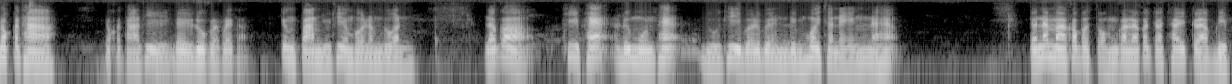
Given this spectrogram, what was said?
นกกระทานกกระทาที่ได้ลูกเล็กๆอะซึ่งฟาร์มอยู่ที่อำเภอลำดวน แล้วก็ขี้แพะหรือมูลแพะอยู่ที่บริเวณริมห้วยเสนงนะฮะจากนั้นมาก็ผสมกันแล้วก็จะใช้แกลบดิบ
